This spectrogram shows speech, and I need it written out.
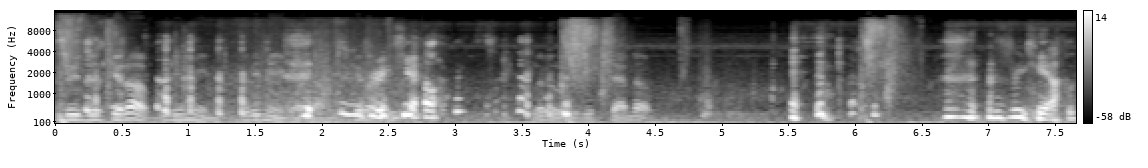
Dude, just get up. What do you mean? What do you mean go down? Just get Freak out. Up. Literally, just stand up. Freak out.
